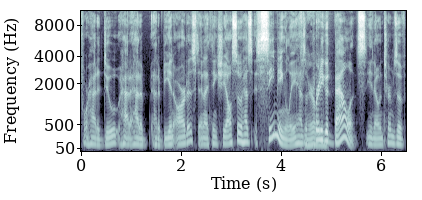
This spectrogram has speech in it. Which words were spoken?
for how to do how to how to how to be an artist, and I think she also has seemingly has a pretty good balance, you know, in terms of.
